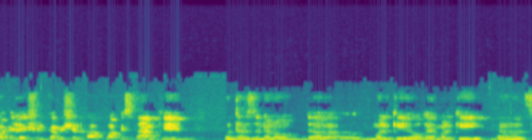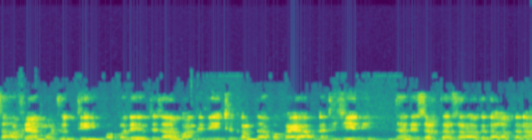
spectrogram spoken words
په الیکشن کمیشن اف پاکستان کې په درځنونو د ملکی او غیر ملکی صحافیان موجود دي او په دې انتظار باندې دي چې کوم دا بقایا نتیجې دي دا د زر تر زر د دغلتنه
